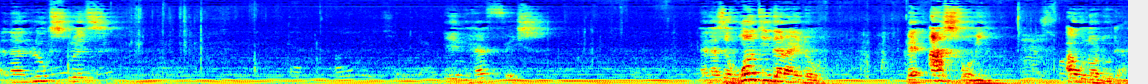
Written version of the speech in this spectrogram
And I looked straight in her face. And I said, One thing that I know, but ask for me, I will not do that.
